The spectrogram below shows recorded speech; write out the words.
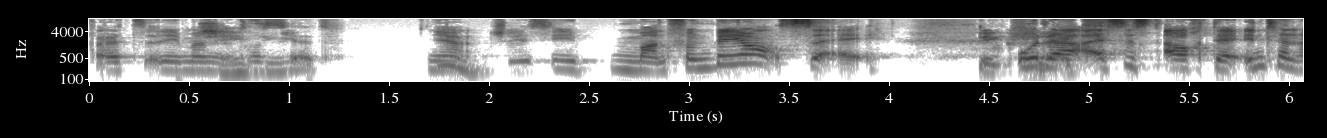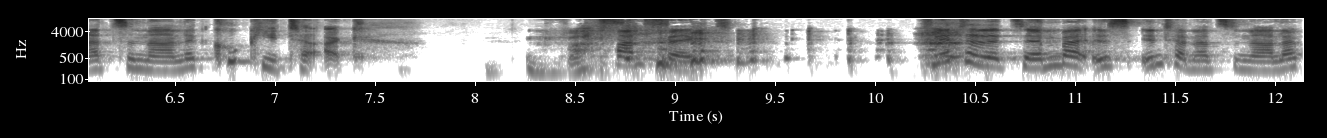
falls jemand Jay-Z? interessiert. Ja, Hm. Jay-Z, Mann von Beyoncé. Oder es ist auch der internationale Cookie-Tag. Was? Fun Fact. 4. Dezember ist internationaler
